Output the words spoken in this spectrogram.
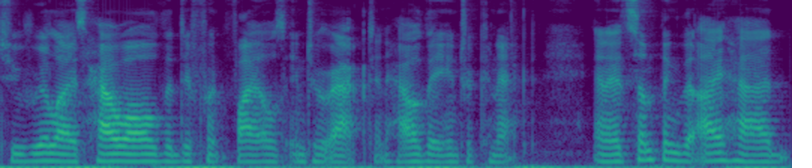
to realize how all the different files interact and how they interconnect. And it's something that I had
